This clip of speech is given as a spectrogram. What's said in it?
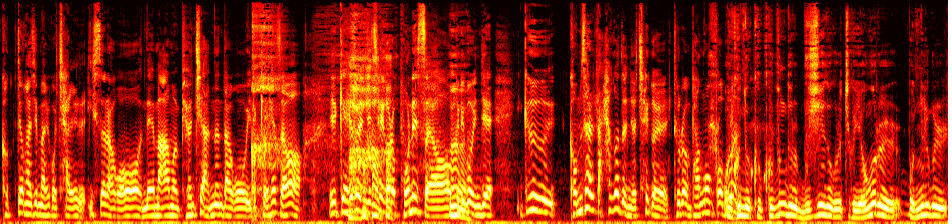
걱정하지 말고 잘 있으라고 내 마음은 변치 않는다고 이렇게 해서 이렇게 해서 이제 책으로 보냈어요. 네. 그리고 이제 그 검사를 다 하거든요. 책을 들어온 방공법은. 어, 근데 그 그분들을 무시해도 그렇지 그 영어를 못 읽을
